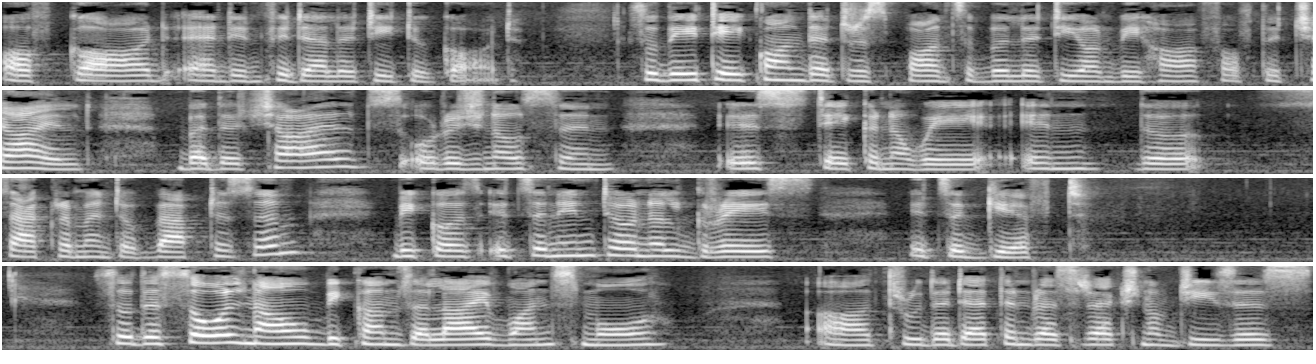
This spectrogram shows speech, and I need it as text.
of God and in fidelity to God. So they take on that responsibility on behalf of the child, but the child's original sin is taken away in the sacrament of baptism because it's an internal grace, it's a gift. So the soul now becomes alive once more uh, through the death and resurrection of Jesus,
